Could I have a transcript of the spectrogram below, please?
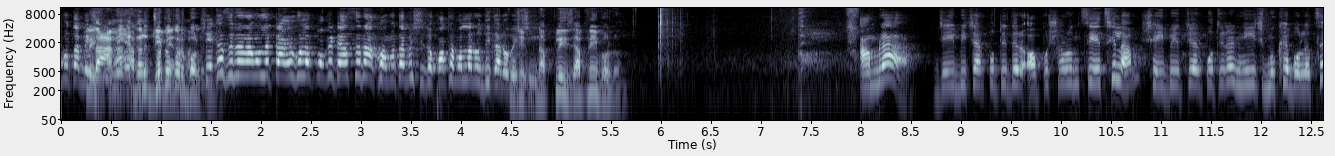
ক্ষমতা বেশি। আমি এখন ছোট করে বলেন। শেখ হাসিনার টাকাগুলো পকেটে আছে না ক্ষমতা বেশি তো কথা বলার অধিকারও বেশি। না প্লিজ আপনি বলুন। আমরা যেই বিচারপতিদের অপসারণ চেয়েছিলাম সেই বিচারপতিরা নিজ মুখে বলেছে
